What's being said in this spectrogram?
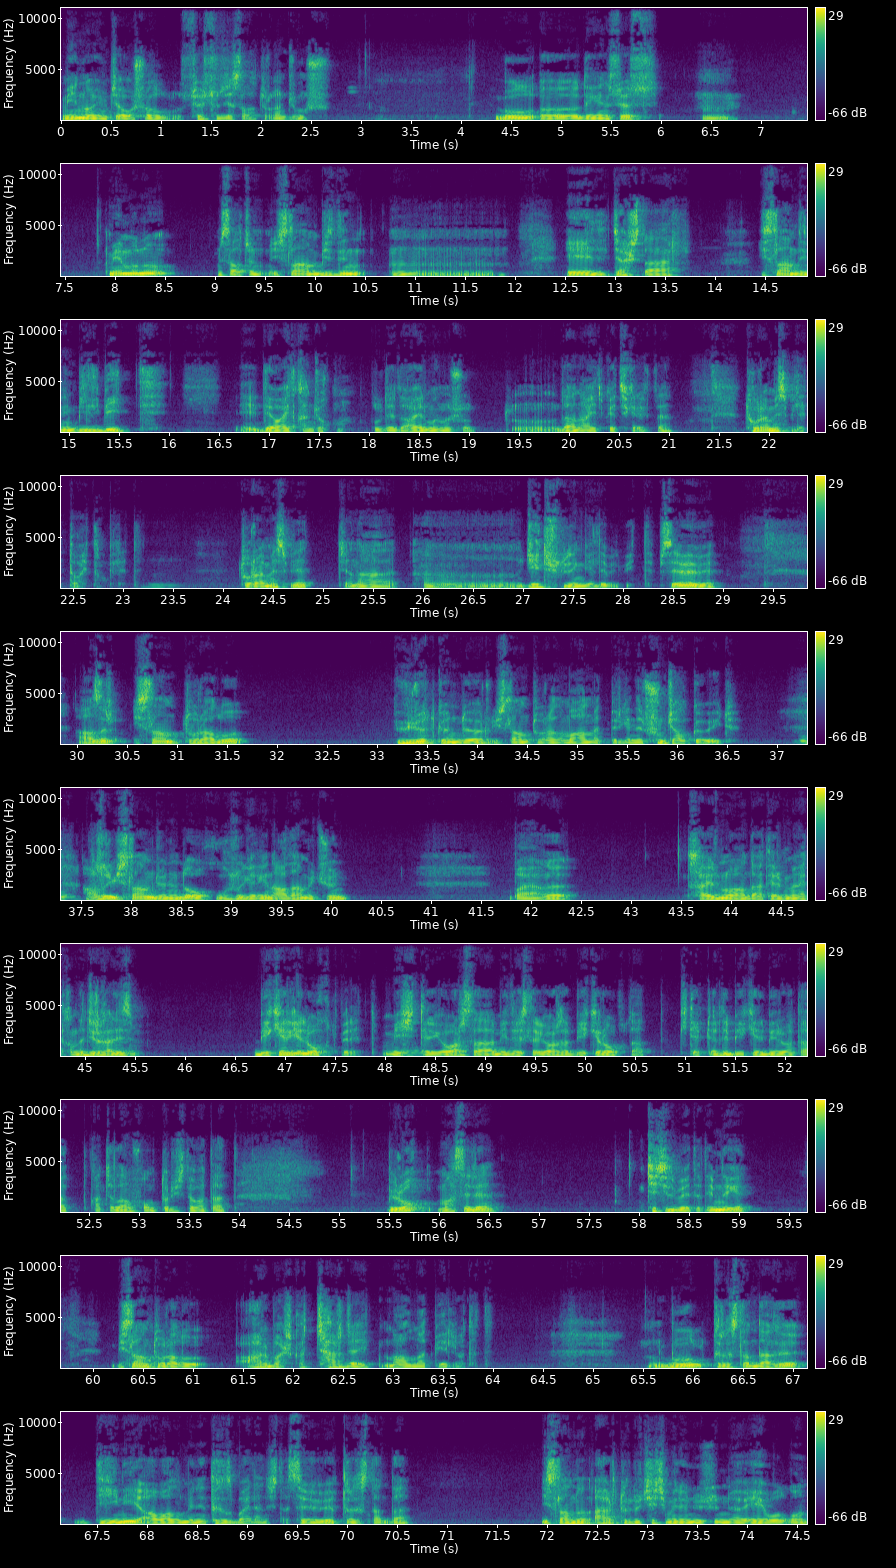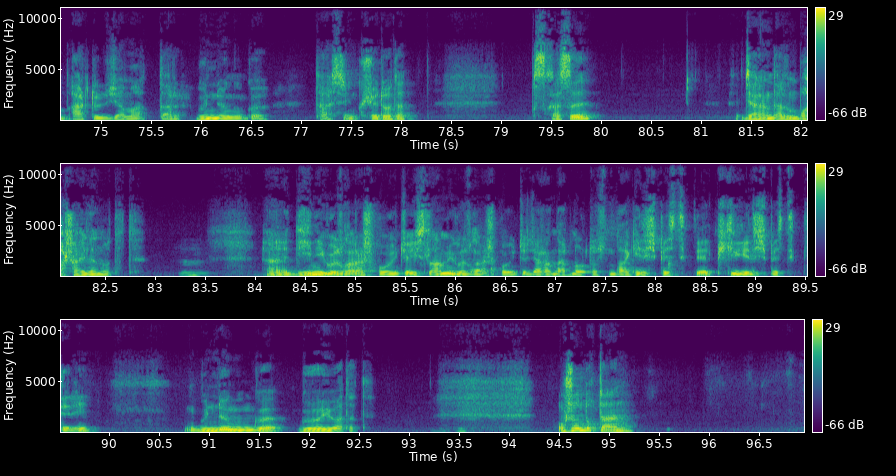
Менин оюмча ошол сөзсүз жасала турган жумуш бул э, деген сөз мен муну мисалы үчүн ислам биздин эл жаштар ислам динин билбейт э, деп айткан жокмун. Бул жерде айырманы ушудан айтып кетиш керек да. Туура эмес билет деп айткым келет туура эмес билет жана э, жетиштүү деңгээлде билбейт деп. Себеби азыр ислам тууралуу үйрөткөндөр ислам тууралуу маалымат бергендер ушунчалык көбөйдү. Азыр ислам жөнүндө окугусу келген адам үчүн баягы союздун убагындагы термин менен айтканда жыргализм. Бекер келип окутуп берет. Мечиттерге барса медреселерге барса бекер окутат китептерди бекер берип атат канчалаган фонддор иштеп атат. Бирок маселе чечилбей атат. Эмнеге? Ислам тууралуу ар башка чар жайыт маалымат берилип атат. Бул кыргызстандагы диний абал менен тыгыз байланышта. Себеби кыргызстанда исламдын ар түрдүү чечмеленүүсүнө ээ болгон ар түрдүү жамааттар күндөн күнгө таасирин күчөтүп атат. Кыскасы жарандардын башы айланып атат. Э, диний көз караш боюнча исламий көз караш боюнча жарандардын ортосундагы келишпестиктер пикир келишпестиктери күндөн күнгө көбөйүп атат. Ошондуктан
